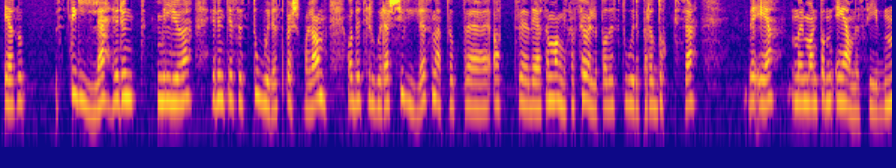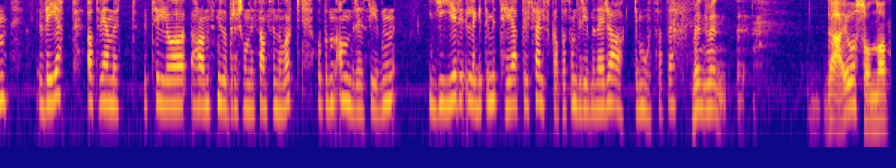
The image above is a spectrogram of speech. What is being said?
er så stille rundt miljø, rundt disse store spørsmålene. Og det tror jeg skyldes nettopp at det er så mange som føler på det store paradokset det er når man på den ene siden vet at vi er nødt til å ha en snuoperasjon i samfunnet vårt, og på den andre siden gir legitimitet til selskaper som driver med det rake motsatte. Men, men det er jo sånn at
